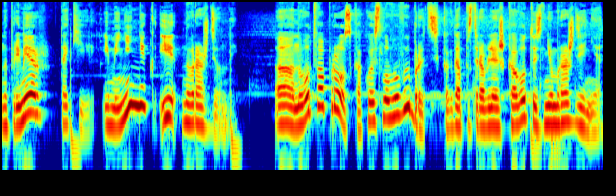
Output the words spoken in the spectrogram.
Например, такие – именинник и новорожденный. А, ну вот вопрос, какое слово выбрать, когда поздравляешь кого-то с днем рождения?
